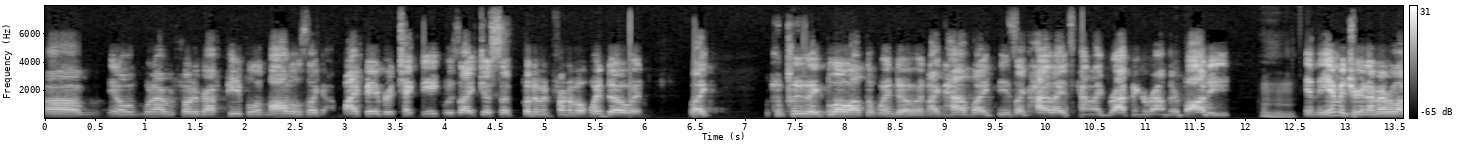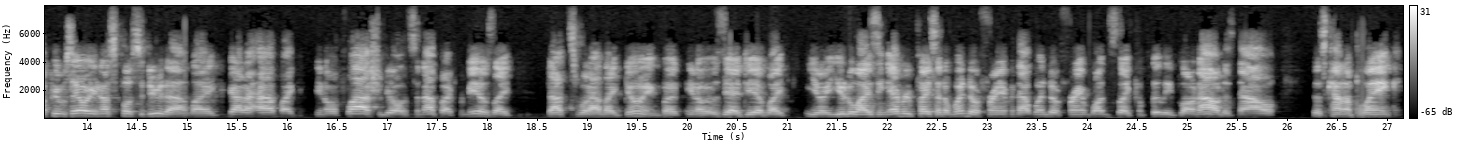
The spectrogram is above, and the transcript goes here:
um, you know, when I would photograph people and models, like my favorite technique was like just to put them in front of a window and like completely like blow out the window and like have like these like highlights kind of like wrapping around their body mm-hmm. in the imagery. And I remember a lot of people say, "Oh, you're not supposed to do that. Like you got to have like you know a flash and do all this and that." But like, for me, it was like that's what I like doing. But you know, it was the idea of like you know utilizing every place at a window frame, and that window frame once like completely blown out is now this kind of blank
